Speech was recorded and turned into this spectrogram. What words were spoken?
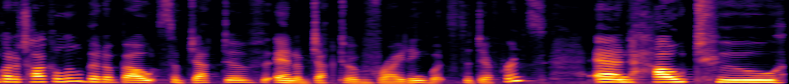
I'm going to talk a little bit about subjective and objective writing, what's the difference, and how to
